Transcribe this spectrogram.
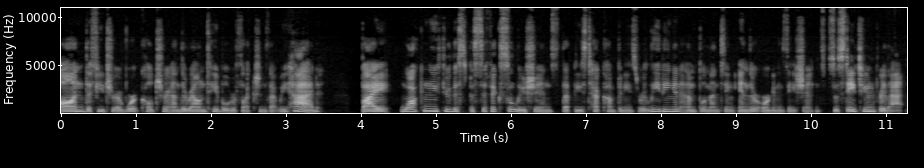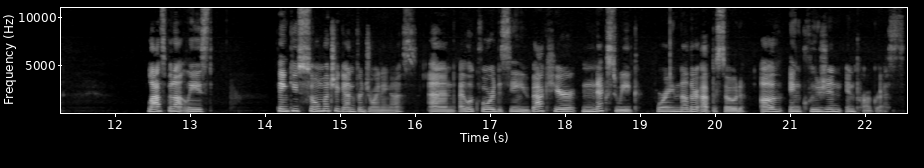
on the future of work culture and the roundtable reflections that we had by walking you through the specific solutions that these tech companies were leading and implementing in their organizations. So stay tuned for that. Last but not least, thank you so much again for joining us, and I look forward to seeing you back here next week for another episode of Inclusion in Progress.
